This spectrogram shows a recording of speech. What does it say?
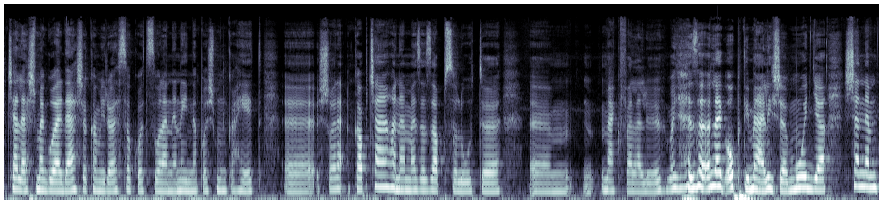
cseles megoldások, amiről szokott szó lenni a négy napos munkahét ö, sorá, kapcsán, hanem ez az abszolút ö, ö, megfelelő, vagy ez a legoptimálisabb módja. Se, nem,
